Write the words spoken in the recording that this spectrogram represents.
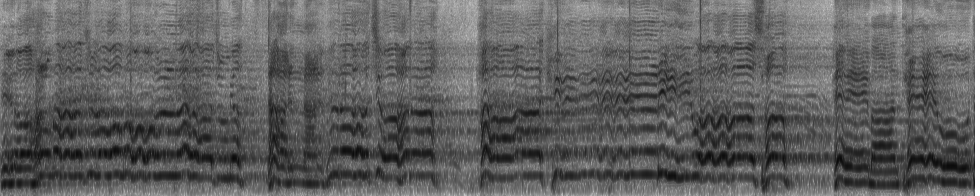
너마저 몰라주면 나는 나는 어쩌나 아 그리워서 해만 태우 다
